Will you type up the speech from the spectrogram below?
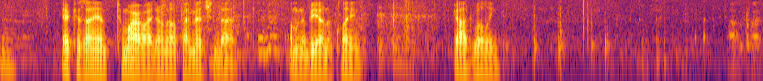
Yeah, because I am tomorrow. I don't know if I mentioned that. I'm going to be on a plane, God willing. I have a question.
